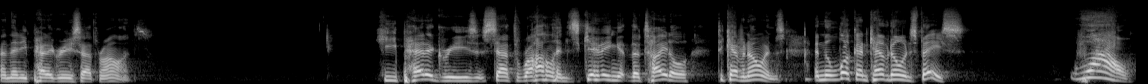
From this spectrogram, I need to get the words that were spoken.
and then he pedigrees Seth Rollins. He pedigrees Seth Rollins, giving the title to Kevin Owens. And the look on Kevin Owens' face wow.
